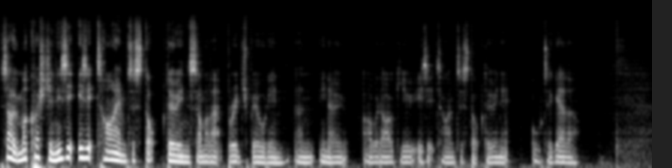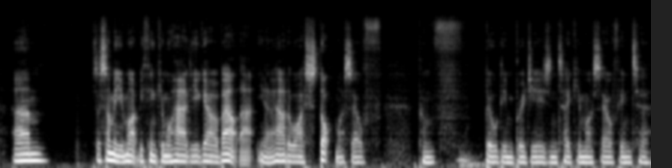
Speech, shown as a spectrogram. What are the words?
So my question is it is it time to stop doing some of that bridge building and you know I would argue is it time to stop doing it altogether? Um, so some of you might be thinking, well, how do you go about that? You know, how do I stop myself conf- building bridges and taking myself into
